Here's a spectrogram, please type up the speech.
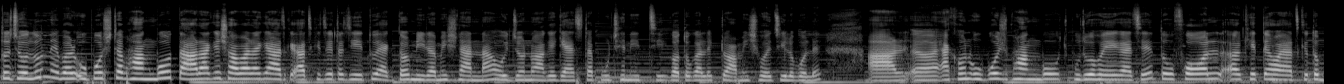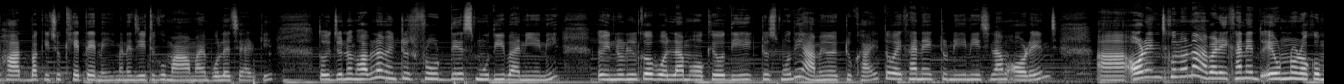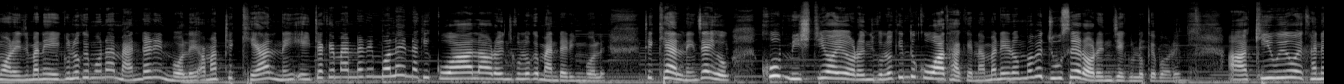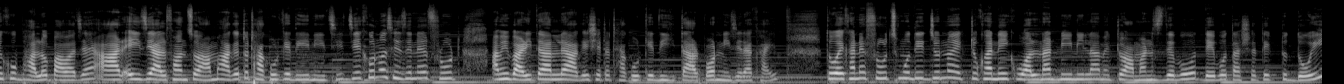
তো চলুন, এবার উপোসটা ভাঙবো। তার আগে, সবার আগে আজকে আজকে যেটা যেহেতু একদম নিরামিষ রান্না, ওই জন্য আগে গ্যাসটা পুছে নিচ্ছি। গতকাল একটু আমিষ হয়েছিল বলে। আর এখন উপোস ভাঙবো, পুজো হয়ে গেছে। তো ফল খেতে হয়। আজকে তো ভাত বা কিছু খেতে নেই। মানে যেটুকু মা আমায় বলেছে আর কি। তো ওই জন্য ভাবলাম একটু ফ্রুট দিয়ে স্মুদি বানিয়ে নিই। তো ইন্দ্রনীলকেও বললাম, ওকেও দিয়ে একটু স্মুদি আমিও একটু খাই। তো এখানে একটু নিয়ে নিয়েছিলাম অরেঞ্জ অরেঞ্জগুলো না আবার এখানে অন্যরকম অরেঞ্জ মানে এইগুলোকে মনে হয় ম্যান্ডারিন বলে। আমার ঠিক খেয়াল নেই। এইটাকে ম্যান্ডারিন বলে নাকি কোয়ালা অরেঞ্জগুলোকে ম্যান্ডারিন বলে? ঠিক খেয়াল নেই। যাই হোক, খুব মিষ্টি হয় অরেঞ্জগুলো কিন্তু কোয়া থাকে না। মানে এরমভাবে জুসের অরেঞ্জ যেগুলোকে বলে। কিউইও এখানে খুব ভালো পাওয়া যায়। আর এই যে আলফান্সো আম, আগে তো ঠাকুরকে দিয়ে নিয়েছি। যে কোনো সিজনের ফ্রুট আমি বাড়িতে আনলে আগে সেটা ঠাকুরকে দিই, তারপর নিজেরা খাই। তো এখানে ফ্রুটস মুদির জন্য একটুখানি ওয়ালনাট নিয়ে নিলাম, একটু আমন্ডস দেবো দেবো তার সাথে একটু দই,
